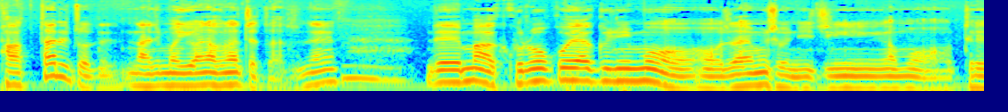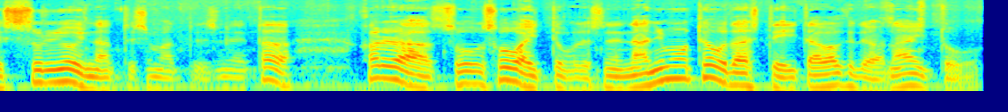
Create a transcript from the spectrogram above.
ぱったりと何も言わなくなっちゃったんですね。うん、で、まあ、黒子役にも財務省、日銀がもう徹するようになってしまってですね、ただ、彼らそうそうは言ってもですね何も手を出していたわけではないと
